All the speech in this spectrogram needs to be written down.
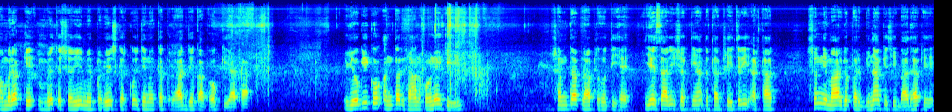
अमरक के मृत शरीर में प्रवेश कर कुछ दिनों तक राज्य का भोग किया था। योगी को अंतर ध्यान होने की क्षमता प्राप्त होती है। ये सारी शक्तियाँ तथा खेचरी अर्थात शून्य मार्ग पर बिना किसी बाधा के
